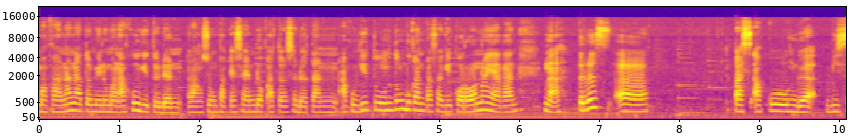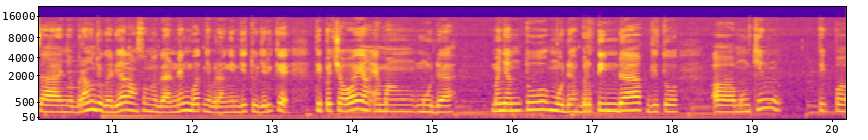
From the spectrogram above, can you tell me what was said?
makanan atau minuman aku gitu dan langsung pakai sendok atau sedotan aku gitu. Untung bukan pas lagi corona ya kan. Nah terus uh, pas aku nggak bisa nyebrang juga dia langsung ngegandeng buat nyebrangin gitu. Jadi kayak tipe cowok yang emang mudah menyentuh mudah bertindak gitu. Uh, mungkin tipe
